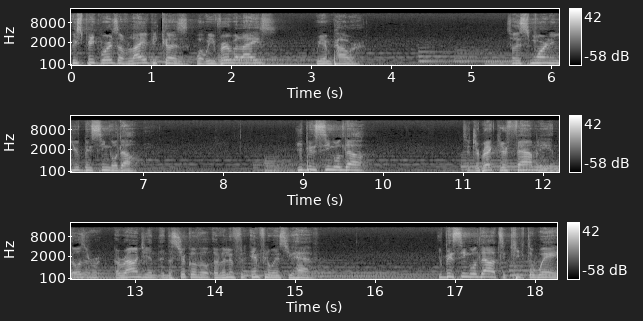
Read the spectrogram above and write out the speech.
We speak words of life because what we verbalize, we empower. So this morning, you've been singled out. You've been singled out to direct your family and those around you in the circle of influence you have. You've been singled out to keep the way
